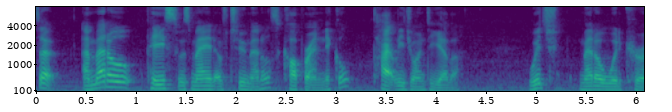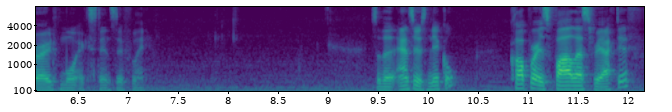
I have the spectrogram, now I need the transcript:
So, a metal piece was made of two metals, copper and nickel, tightly joined together. Which metal would corrode more extensively? So the answer is nickel. Copper is far less reactive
